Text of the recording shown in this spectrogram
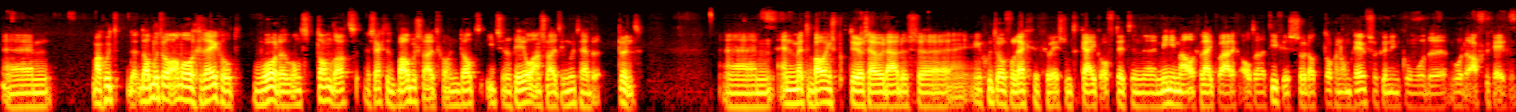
Um, maar goed, dat moet wel allemaal geregeld worden, want standaard zegt het bouwbesluit gewoon dat iets een rioolaansluiting moet hebben, punt. Ehm, en met de bouwinspecteur zijn we daar dus in goed overleg geweest om te kijken of dit een minimaal gelijkwaardig alternatief is, zodat toch een omgevingsvergunning kon worden, worden afgegeven.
